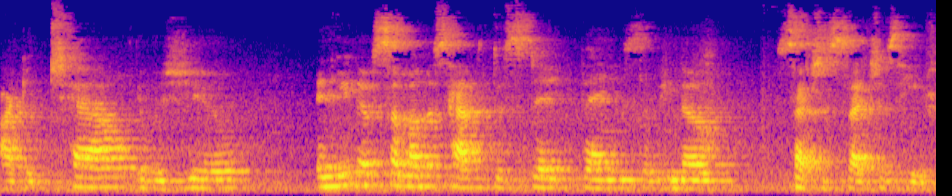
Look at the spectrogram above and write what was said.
I could tell it was you. And you know, some of us have distinct things that we know such and such is here.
